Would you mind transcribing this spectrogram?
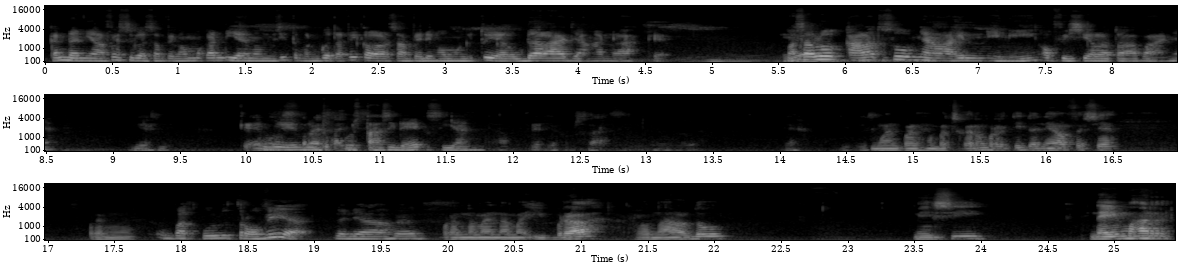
Kan Dani Alves juga sampai ngomong kan iya emang Messi teman gue tapi kalau sampai dia ngomong gitu ya udahlah jangan lah kayak. Masa Iya. lu kalah terus lu nyalahin ini official atau apanya? Iya sih. kayak bentuk frustasi dia kesian Ya frustasi. Ya, pemain paling hebat sekarang berarti Dani Alves ya. Pernah 40 trofi ya dari Alves. pernah main nama Ibra Ronaldo Messi Neymar.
